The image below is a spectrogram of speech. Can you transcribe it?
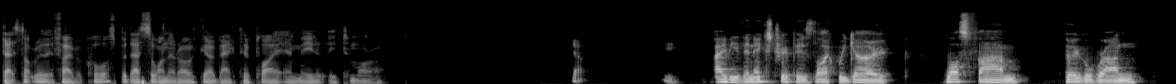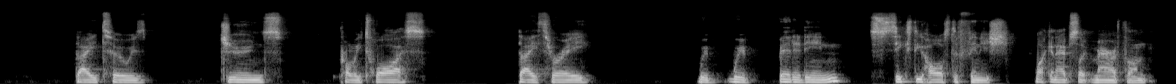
that's not really a favourite course, but that's the one that I would go back to play immediately tomorrow. Yep. Hmm. Maybe the next trip is like we go Lost Farm, Bougle Run. Day two is June's, probably twice. Day three, we we bedded in sixty holes to finish, like an absolute marathon.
